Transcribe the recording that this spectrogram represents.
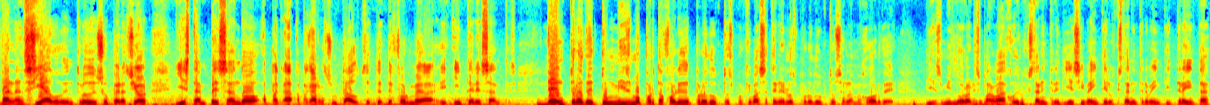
balanceado dentro de su operación y está empezando a pagar, resultados de, forma eh, interesante. Dentro de tu mismo portafolio de productos, porque vas a tener los productos a lo mejor de 10 mil dólares para abajo, de los que están entre 10 y 20, y los que están entre 20 y 30,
